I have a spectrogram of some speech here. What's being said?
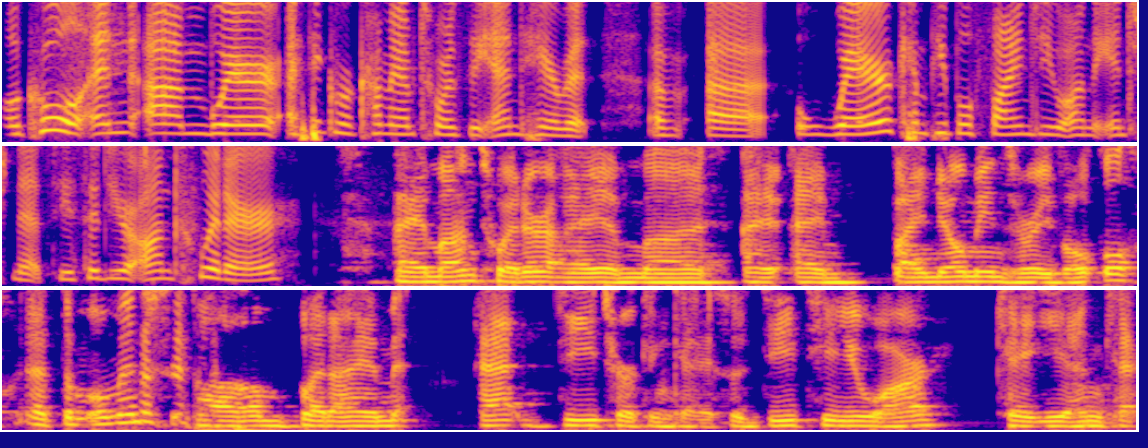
Well, cool. And um, where I think we're coming up towards the end here, but of uh, where can people find you on the internet? So you said you're on Twitter. I am on Twitter. I am uh, I, am by no means very vocal at the moment, um, but I am at D Turkenk. So D T U R K E N K.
